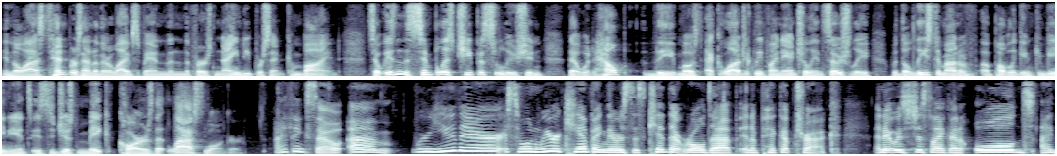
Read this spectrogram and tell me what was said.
in the last 10% of their lifespan than the first 90% combined. So, isn't the simplest, cheapest solution that would help the most ecologically, financially, and socially with the least amount of uh, public inconvenience is to just make cars that last longer? I think so. Um, were you there? So when we were camping, there was this kid that rolled up in a pickup truck, and it was just like an old. I,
